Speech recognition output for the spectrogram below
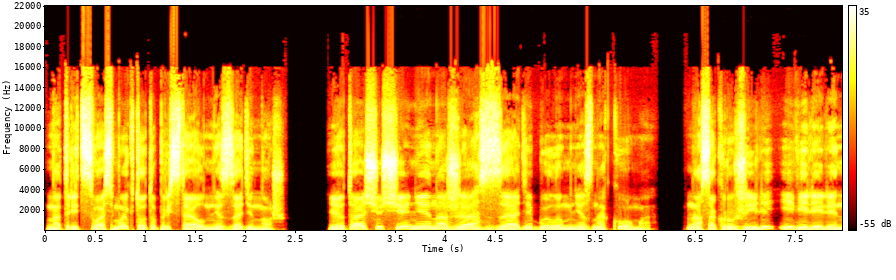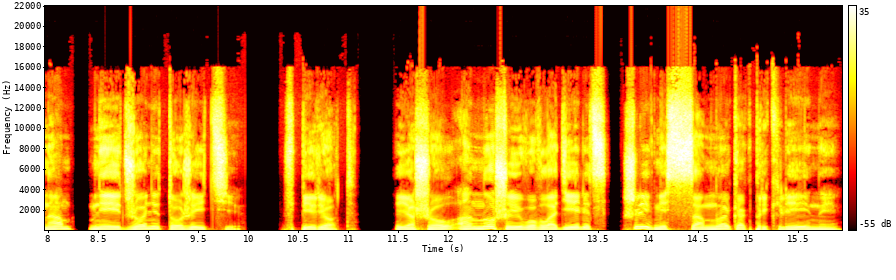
На 38-й кто-то приставил мне сзади нож. И это ощущение ножа сзади было мне знакомо. Нас окружили и велели нам, мне и Джонни тоже идти. Вперед. Я шел, а нож и его владелец шли вместе со мной как приклеенные.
